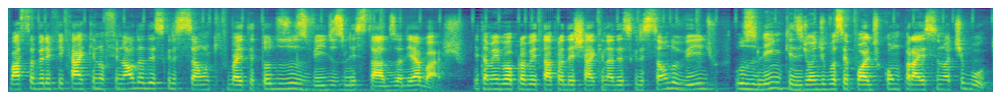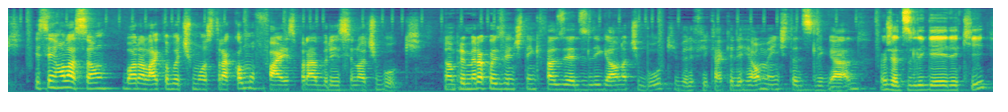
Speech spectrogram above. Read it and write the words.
basta verificar aqui no final da descrição que vai ter todos os vídeos listados ali abaixo. E também vou aproveitar para deixar aqui na descrição do vídeo os links de onde você pode comprar esse notebook. E sem enrolação, bora lá que eu vou te mostrar como faz para abrir esse notebook. Então a primeira coisa que a gente tem que fazer é desligar o notebook, verificar que ele realmente está desligado. Eu já desliguei ele aqui,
